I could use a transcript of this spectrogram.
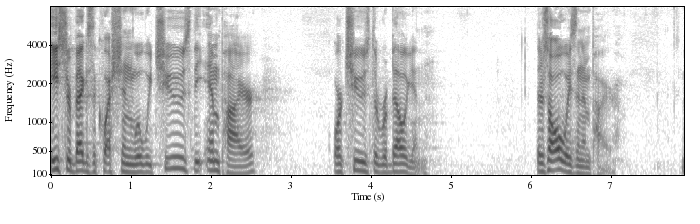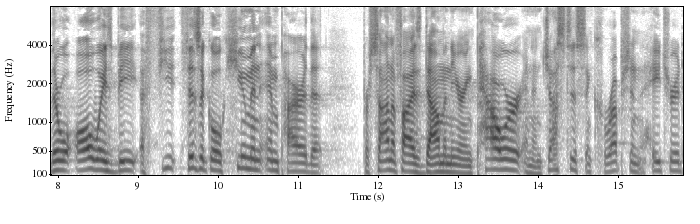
Easter begs the question will we choose the empire or choose the rebellion? There's always an empire. There will always be a physical human empire that personifies domineering power and injustice and corruption and hatred.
